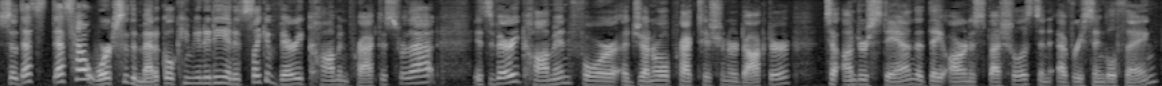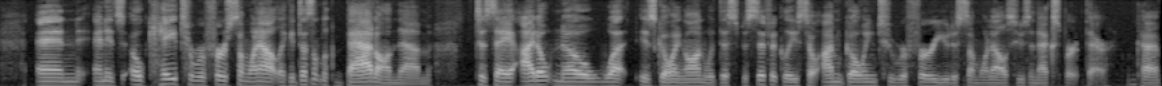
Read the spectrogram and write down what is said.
So that's that's how it works through the medical community and it's like a very common practice for that. It's very common for a general practitioner doctor to understand that they aren't a specialist in every single thing and and it's okay to refer someone out. Like it doesn't look bad on them to say I don't know what is going on with this specifically so I'm going to refer you to someone else who's an expert there okay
